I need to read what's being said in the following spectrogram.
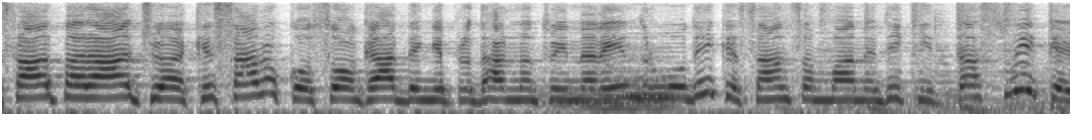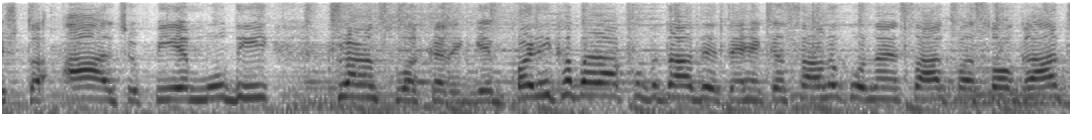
साल पर आज किसानों को सौगात देंगे प्रधानमंत्री नरेंद्र मोदी। किसान सम्मान निधि की दसवीं किश्त आज पीएम मोदी ट्रांसफ़र करेंगे। बड़ी खबर आपको बता देते हैं, किसानों को नए साल पर सौगात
